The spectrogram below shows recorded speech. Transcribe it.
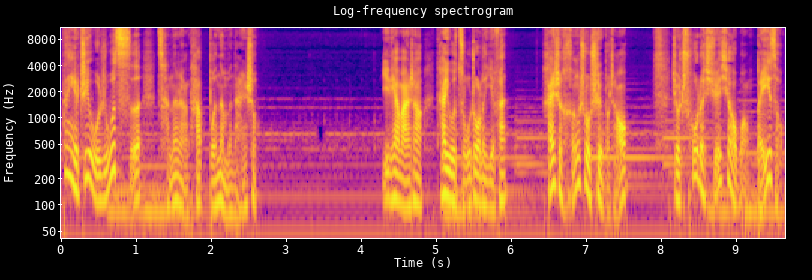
但也只有如此，才能让他不那么难受。一天晚上，他又诅咒了一番，还是横竖睡不着，就出了学校往北走。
